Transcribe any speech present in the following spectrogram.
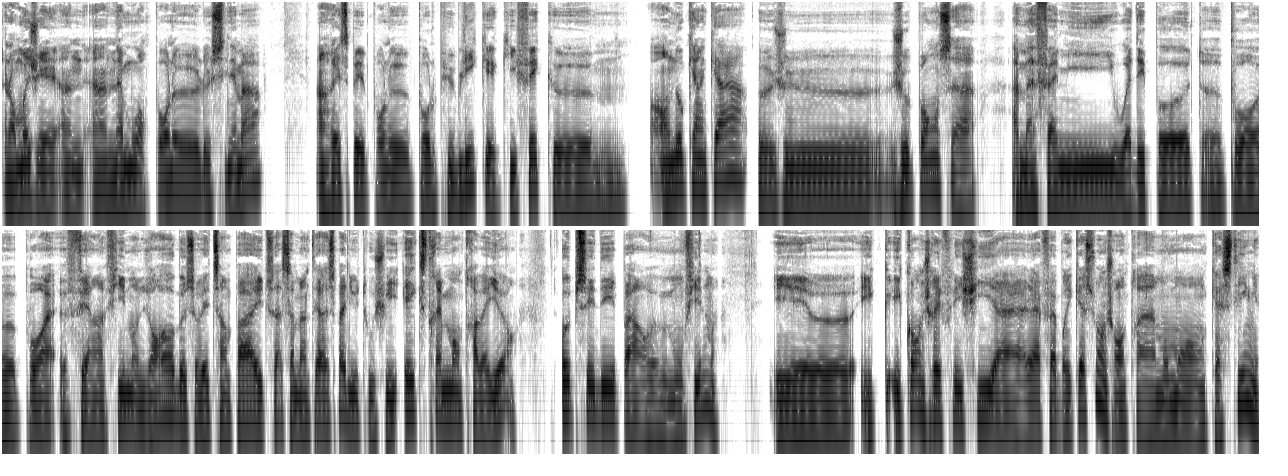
alors, moi, j'ai un, amour pour le, cinéma, un respect pour le, pour le public qui fait que, en aucun cas, je, je pense à, à ma famille ou à des potes pour, pour faire un film en disant Oh, ben, ça va être sympa et tout ça. Ça m'intéresse pas du tout. Je suis extrêmement travailleur, obsédé par mon film. Et, euh, et, quand je réfléchis à la fabrication, je rentre à un moment en casting,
